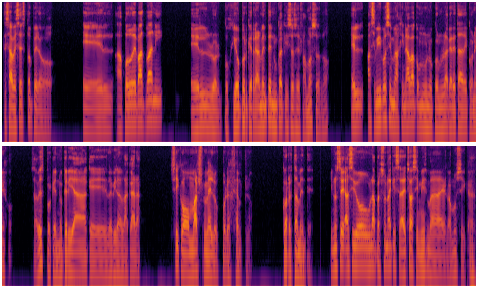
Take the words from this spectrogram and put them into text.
te sabes esto, pero el apodo de Bad Bunny, él lo cogió porque realmente nunca quiso ser famoso, ¿no? Él a sí mismo se imaginaba como uno con una careta de conejo, ¿sabes? Porque no quería que le vieran la cara Sí, como Marshmello, por ejemplo. correctamente. Y no sé, ha sido una persona que se ha hecho a sí misma en la música.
